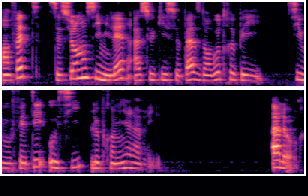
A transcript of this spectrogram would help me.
En fait, c'est sûrement similaire à ce qui se passe dans votre pays, si vous fêtez aussi le 1er avril. Alors,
